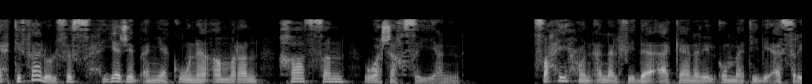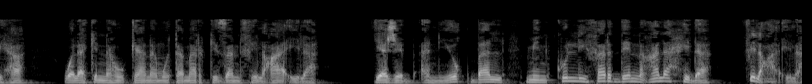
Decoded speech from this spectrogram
احتفال الفصح يجب أن يكون امرا خاصا وشخصيا. صحيح أن الفداء كان للأمة بأسرها ولكنه كان متمركزا في العائلة. يجب أن يقبل من كل فرد على حدة في العائلة.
